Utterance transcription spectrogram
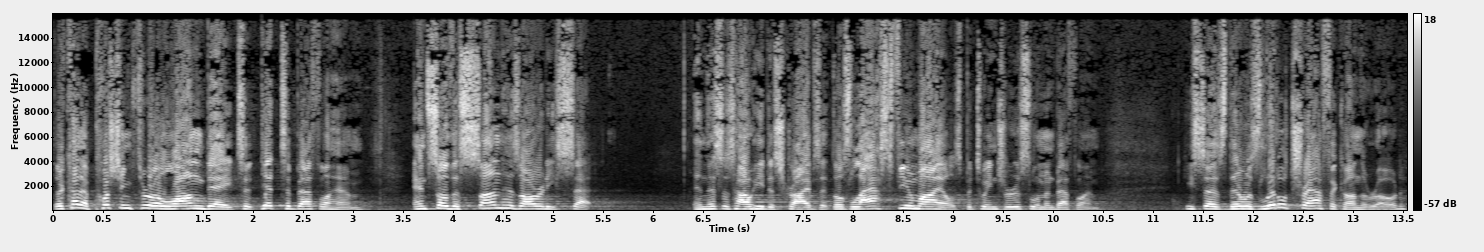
They're kind of pushing through a long day to get to Bethlehem, and so the sun has already set. And this is how he describes it those last few miles between Jerusalem and Bethlehem. He says, There was little traffic on the road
